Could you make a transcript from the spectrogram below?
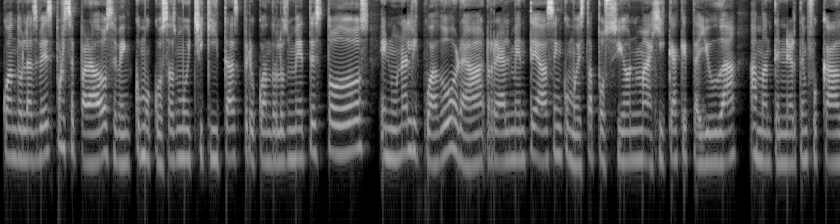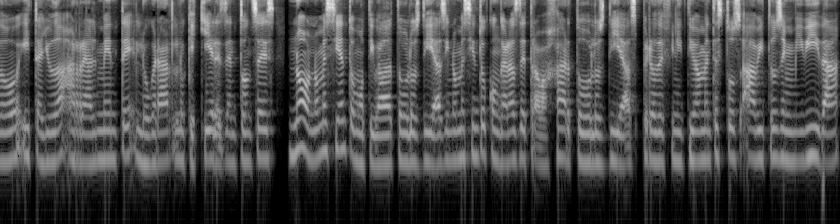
cuando las ves por separado, se ven como cosas muy chiquitas, pero cuando los metes todos en una licuadora, realmente hacen como esta poción mágica que te ayuda a mantenerte enfocado y te ayuda a realmente lograr lo que quieres. Entonces, no, no me siento motivada todos los días y no me siento con ganas de trabajar todos los días, pero definitivamente estos hábitos en mi vida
